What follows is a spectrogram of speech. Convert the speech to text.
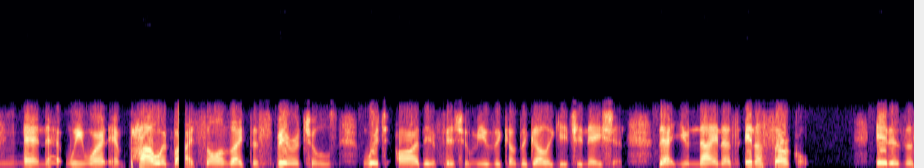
Mhm. and that we weren't empowered by songs like the spirituals, which are the official music of the Gullah Geechee Nation, that unite us in a circle. It is a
